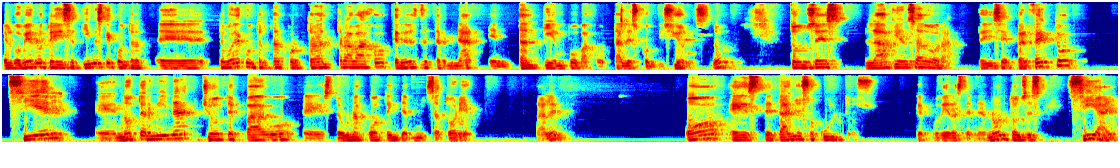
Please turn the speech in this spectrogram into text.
El gobierno te dice, tienes que eh, te voy a contratar por tal trabajo que debes de terminar en tal tiempo bajo tales condiciones, ¿no? Entonces, la afianzadora te dice, perfecto, si él eh, no termina, yo te pago este, una cuota indemnizatoria, ¿vale? O este, daños ocultos que pudieras tener, ¿no? Entonces, sí hay,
